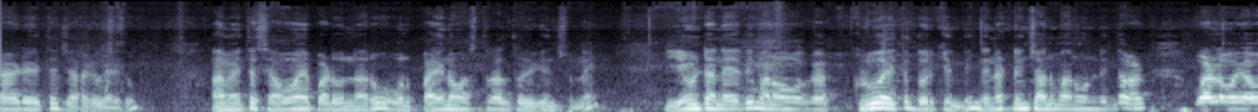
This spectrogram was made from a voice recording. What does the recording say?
దాడి అయితే జరగలేదు. ఆమె అయితే శవమై పడి ఉన్నారు. పైన వస్త్రాలు తొలగించున్నాయి. ఏమిటనేది మనం ఒక క్లూ అయితే దొరికింది. నిన్నటి నుంచి అనుమానం ఉండింది. వాళ్ళ వాళ్ళ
